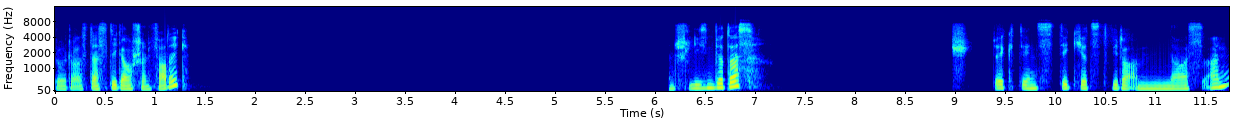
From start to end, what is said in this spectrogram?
So, da ist das Stick auch schon fertig. Dann schließen wir das. Steck den Stick jetzt wieder am NAS an.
